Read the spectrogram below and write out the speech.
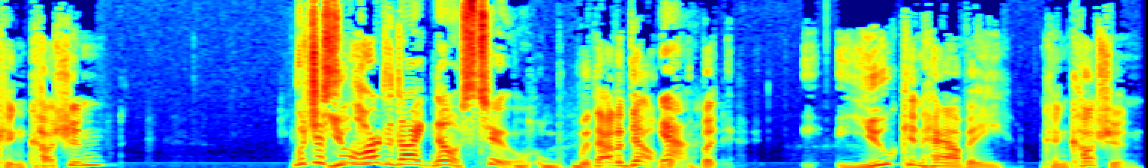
concussion, which is You- still hard to diagnose, too. without a doubt, Yeah. but, but you can have a concussion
